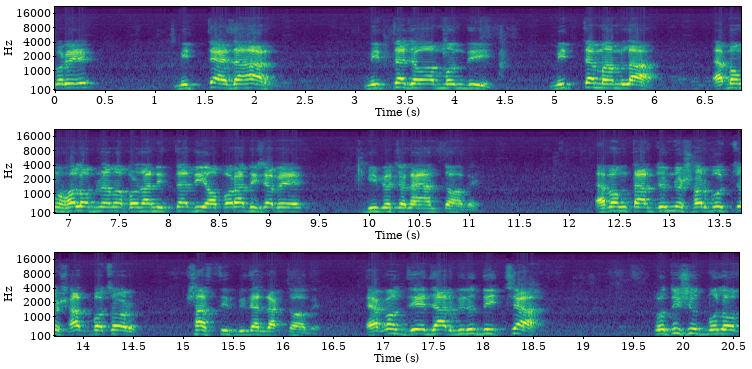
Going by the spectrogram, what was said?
করে মিথ্যা এজাহার, মিথ্যা জবাববন্দি, মিথ্যা মামলা এবং হলফনামা প্রদান ইত্যাদি অপরাধ হিসাবে বিবেচনায় আনতে হবে। এবং তার জন্য সর্বোচ্চ সাত বছর শাস্তির বিধান রাখতে হবে। এখন যে যার বিরুদ্ধে ইচ্ছা প্রতিশোধমূলক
